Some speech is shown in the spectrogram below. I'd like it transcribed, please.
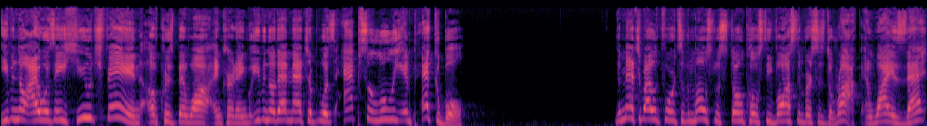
even though I was a huge fan of Chris Benoit and Kurt Angle, even though that matchup was absolutely impeccable, the matchup I look forward to the most was Stone Cold Steve Austin versus The Rock. And why is that?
